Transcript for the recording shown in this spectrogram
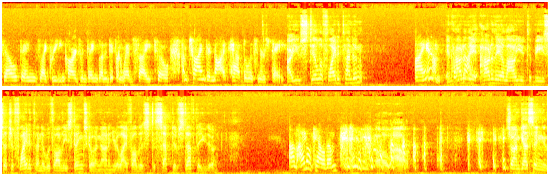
sell things like greeting cards and things on a different website. So I'm trying to not have the listeners pay. Are you still a flight attendant? I am. And how do they how do they allow you to be such a flight attendant with all these things going on in your life, all this deceptive stuff that you're doing? Um, I don't tell them. Oh wow. so I'm guessing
